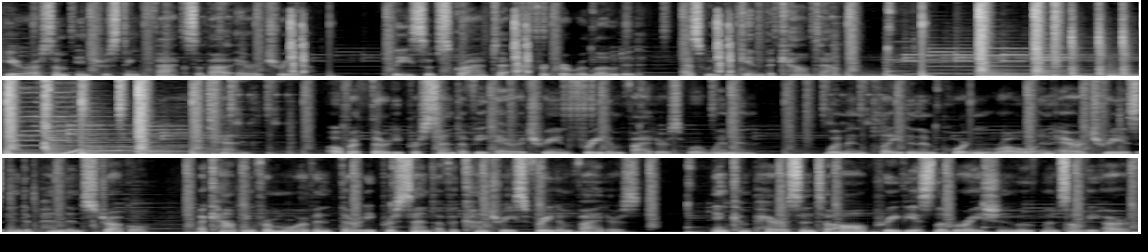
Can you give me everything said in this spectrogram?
Here are some interesting facts about Eritrea. Please subscribe to Africa Reloaded as we begin the countdown. 10. Over 30% of the Eritrean freedom fighters were women. Women played an important role in Eritrea's independence struggle, accounting for more than 30% of the country's freedom fighters. In comparison to all previous liberation movements on the earth,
